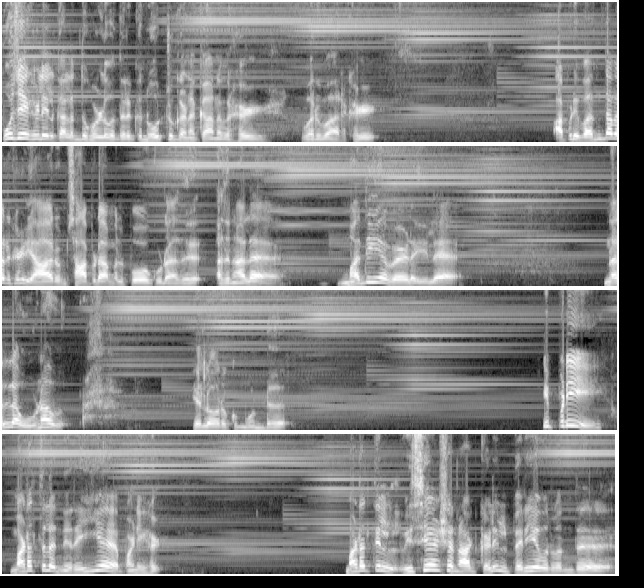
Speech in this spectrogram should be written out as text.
பூஜைகளில் கலந்து கொள்வதற்கு நூற்றுக்கணக்கானவர்கள் வருவார்கள். அப்படி வந்தவர்கள் யாரும் சாப்பிடாமல் போகக்கூடாது. அதனால மதிய வேளையில் நல்ல உணவு எல்லோருக்கும் உண்டு. இப்படி மடத்தில் நிறைய பணிகள். மடத்தில் விசேஷ நாட்களில் பெரியவர் வந்து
